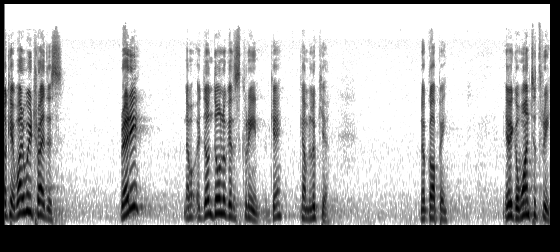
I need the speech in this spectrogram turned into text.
Okay, why don't we try this? Ready? No, don't, don't look at the screen, okay? Come, look here. No copying. Here we go. One, two, three.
